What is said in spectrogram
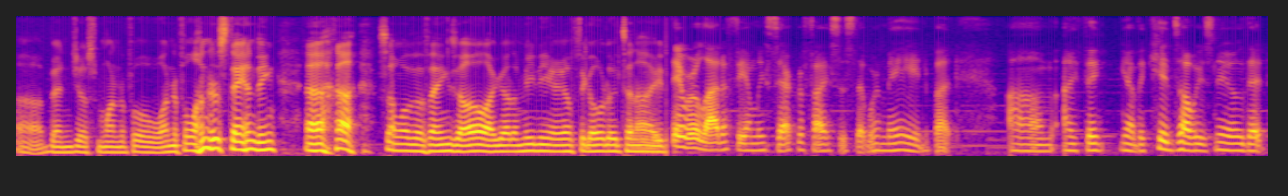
uh been just wonderful, wonderful understanding some of the things. Oh, I got a meeting I have to go to tonight. There were a lot of family sacrifices that were made, but um, I think you know the kids always knew that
